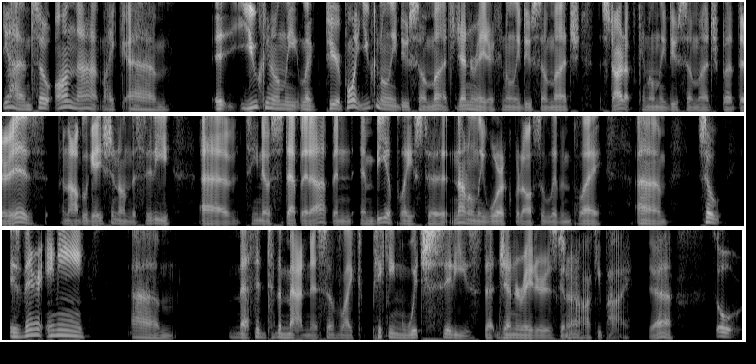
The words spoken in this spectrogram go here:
Yeah, and so on that, like, um, it, you can only like to your point, you can only do so much. Generator can only do so much. The startup can only do so much. But there is an obligation on the city uh, to you know step it up and and be a place to not only work but also live and play. Um, so, is there any um, method to the madness of like picking which cities that generator is going to Sure. occupy? Yeah. So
